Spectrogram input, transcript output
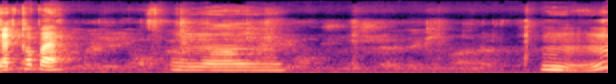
ยัดเข้าไป อืมอืม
